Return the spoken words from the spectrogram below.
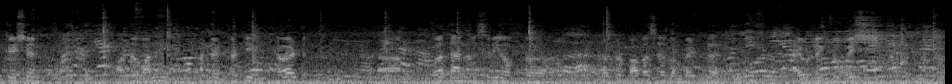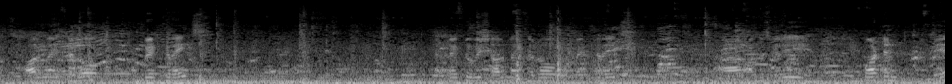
Occasion on the one hundred thirty birth anniversary of doctor Baba Saheb Ambedkar I would like to wish all my fellow Ambedkarites I like to wish all my fellow Ambedkarites on this very important day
